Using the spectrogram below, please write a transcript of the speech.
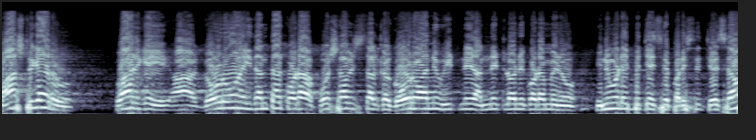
మాస్టర్ గారు వారికి ఆ గౌరవం ఇదంతా కూడా పోస్ట్ ఆఫీస్ తాలూకా గౌరవాన్ని వీటిని అన్నింటిలోని కూడా మేము ఇనుమడింపు చేసే పరిస్థితి చేశాం.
